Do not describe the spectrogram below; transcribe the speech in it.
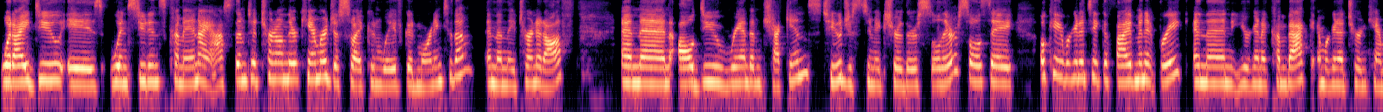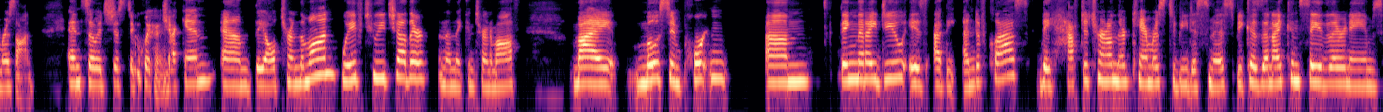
what I do is when students come in, I ask them to turn on their camera just so I can wave good morning to them, and then they turn it off. And then I'll do random check ins too, just to make sure they're still there. So I'll say, okay, we're going to take a five minute break and then you're going to come back and we're going to turn cameras on. And so it's just a quick Okay. check in. Um, they all turn them on, wave to each other, and then they can turn them off. My most important um, thing that I do is at the end of class, they have to turn on their cameras to be dismissed because then I can say their names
